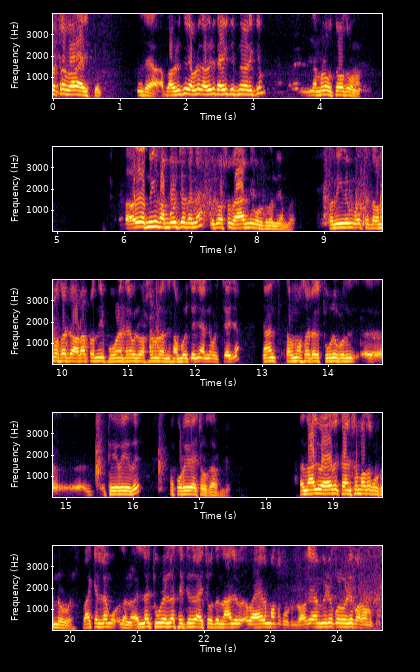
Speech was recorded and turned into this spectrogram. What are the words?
റിട്ടേൺ വേറെ അയക്കും. മനസ്സിലായോ? അപ്പോൾ അവർക്ക് നമ്മൾ അവർ കൈ കിട്ടുന്ന വരയ്ക്കും നമ്മളെ ഉത്തരവാദിത്തമാണ് അത് എന്തെങ്കിലും സംഭവിച്ചാൽ തന്നെ ഒരു വർഷം വാറണ്ടി കൊടുക്കുന്നുണ്ട് നമ്മൾ എന്തെങ്കിലും തെർമോസായിട്ട് അഡാപ്റ്റർ എന്തെങ്കിലും പോകണേ തന്നെ ഒരു വർഷം എന്തെങ്കിലും സംഭവിച്ചു കഴിഞ്ഞാൽ എന്നെ വിളിച്ചു കഴിഞ്ഞാൽ ഞാൻ തെർമോസായിട്ടൊക്കെ ചൂട് ക്ലിയർ ചെയ്ത് കൊറിയർ അയച്ചു കൊടുക്കാറുണ്ട്. അത് നാല് വയർ കണക്ഷൻ മാത്രം കൊടുക്കേണ്ടുള്ളൂ. ബാക്കി എല്ലാം എല്ലാം ഇതുണ്ട് എല്ലാം ചൂടെല്ലാം സെറ്റ് ചെയ്ത് അയച്ചു കൊടുത്ത് നാല് വയർ മാത്രം കൊടുക്കുന്നുള്ളൂ അതൊക്കെ ഞാൻ വീഡിയോ കോൾ വഴി പറഞ്ഞു കൊടുക്കും.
